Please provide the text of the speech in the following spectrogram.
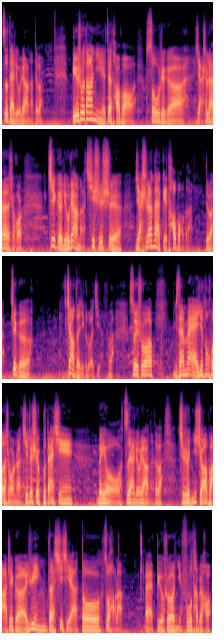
自带流量的，对吧？比如说，当你在淘宝搜这个雅诗兰黛的时候，这个流量呢，其实是雅诗兰黛给淘宝的，对吧？这个这样的一个逻辑，是吧？所以说你在卖硬通货的时候呢，其实是不担心。没有自然流量的，对吧？其实你只要把这个运营的细节都做好了，哎，比如说你服务特别好，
